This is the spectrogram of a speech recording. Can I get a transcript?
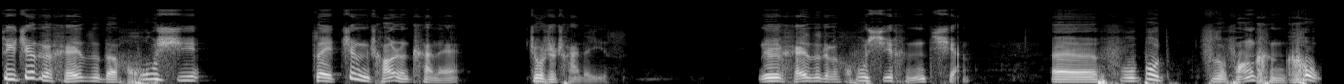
对这个孩子的呼吸，在正常人看来就是喘的意思，因为孩子这个呼吸很浅。呃，腹部脂肪很厚，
